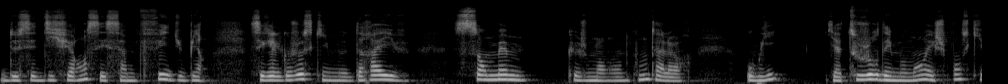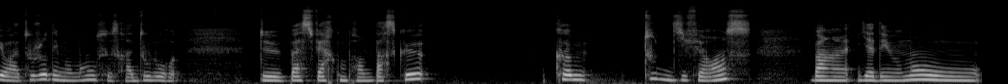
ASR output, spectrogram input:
de cette différence et ça me fait du bien. C'est quelque chose qui me drive sans même que je m'en rende compte. Alors oui, il y a toujours des moments et je pense qu'il y aura toujours des moments où ce sera douloureux de pas se faire comprendre parce que comme toute différence, ben il y a des moments où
